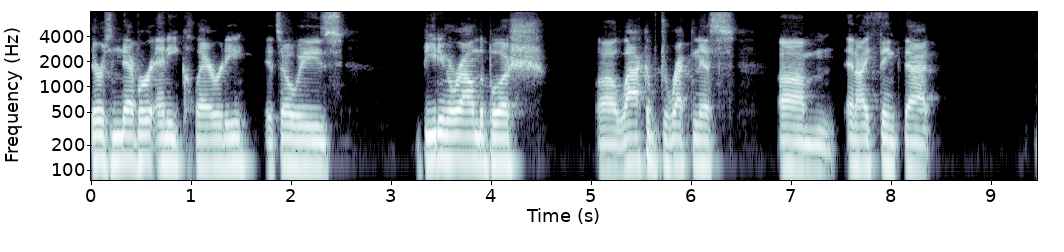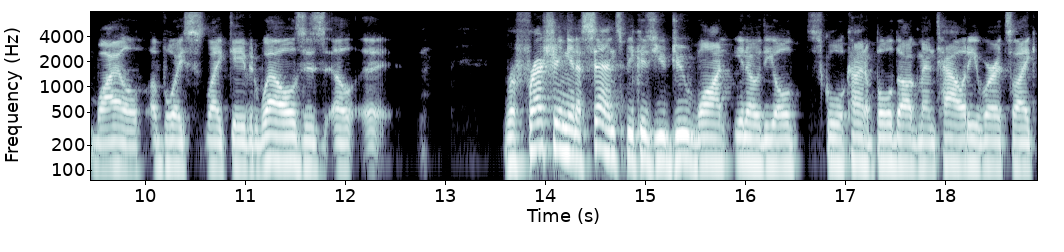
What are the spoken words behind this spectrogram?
there's never any clarity. It's always beating around the bush, uh, lack of directness, um, and I think that while a voice like David Wells is uh, uh, refreshing in a sense because you do want you know the old school kind of bulldog mentality where it's like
